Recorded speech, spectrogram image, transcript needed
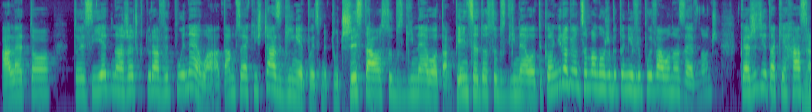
ale to, to jest jedna rzecz, która wypłynęła, a tam co jakiś czas ginie, powiedzmy tu 300 osób zginęło, tam 500 osób zginęło, tylko oni robią co mogą, żeby to nie wypływało na zewnątrz. Kojarzycie takie hasło?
